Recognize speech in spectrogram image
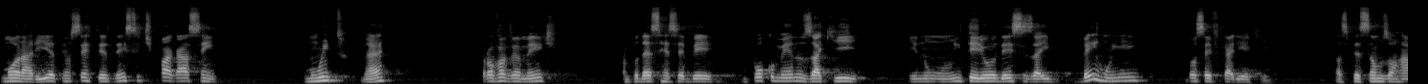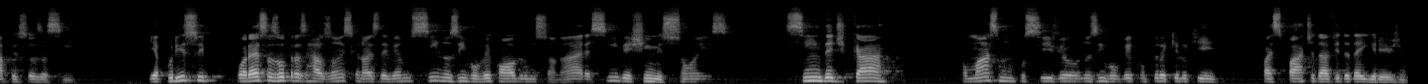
moraria, tenho certeza, nem se te pagassem muito, né? Provavelmente eu pudesse receber um pouco menos aqui e num interior desses aí bem ruim, você ficaria aqui. Nós precisamos honrar pessoas assim. E é por isso por essas outras razões que nós devemos sim nos envolver com a obra missionária, sim investir em missões, sim dedicar o máximo possível, nos envolver com tudo aquilo que faz parte da vida da igreja.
